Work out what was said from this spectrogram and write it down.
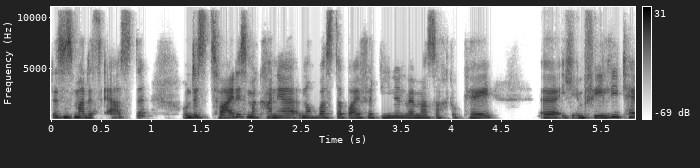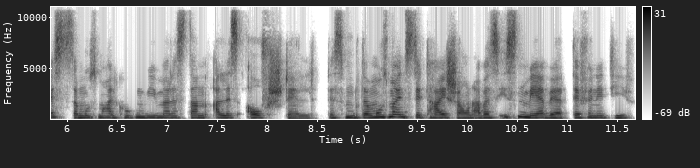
Das ist mal das Erste. Und das Zweite ist, man kann ja noch was dabei verdienen, wenn man sagt, okay, äh, ich empfehle die Tests, da muss man halt gucken, wie man das dann alles aufstellt. Das, da muss man ins Detail schauen, aber es ist ein Mehrwert, definitiv.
